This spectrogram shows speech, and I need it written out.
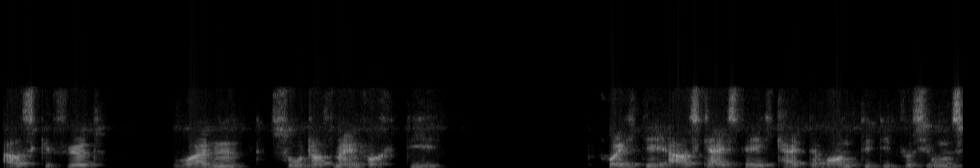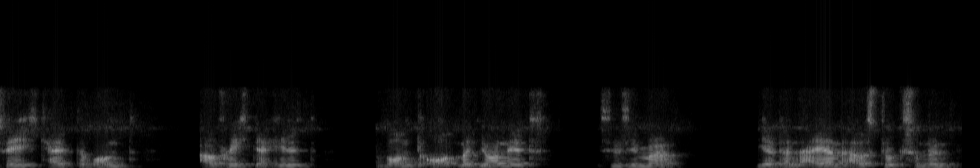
ausgeführt worden, so dass man einfach die feuchte Ausgleichsfähigkeit der Wand, die Diffusionsfähigkeit der Wand aufrechterhält. Die Wand atmet ja nicht, es ist immer eher der Laienausdruck, sondern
